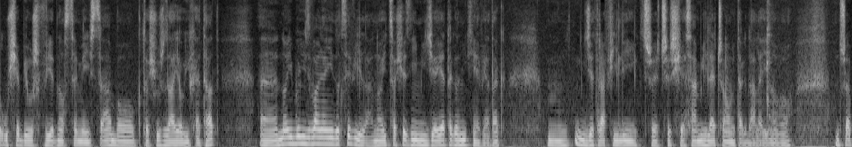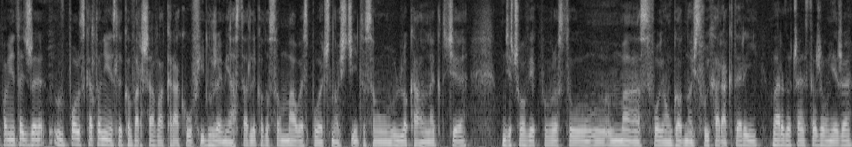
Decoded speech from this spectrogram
u siebie już w jednostce miejsca, bo ktoś już zajął ich etat. No i byli zwalniani do cywila. No i co się z nimi dzieje, tego nikt nie wie, tak? Mm, gdzie trafili, czy, czy się sami leczą i tak dalej. No bo trzeba pamiętać, że Polska to nie jest tylko Warszawa, Kraków i duże miasta, tylko to są małe społeczności, to są lokalne, gdzie, gdzie człowiek po prostu ma swoją godność, swój charakter i bardzo często żołnierze,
